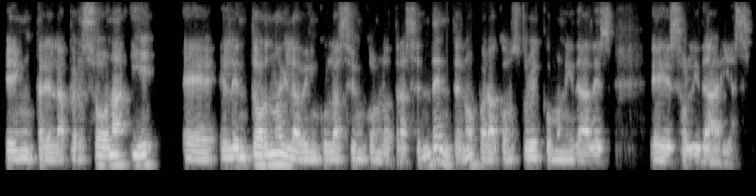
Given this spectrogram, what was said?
entre la persona y el entorno y la vinculación con lo trascendente, ¿no? Para construir comunidades solidarias.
